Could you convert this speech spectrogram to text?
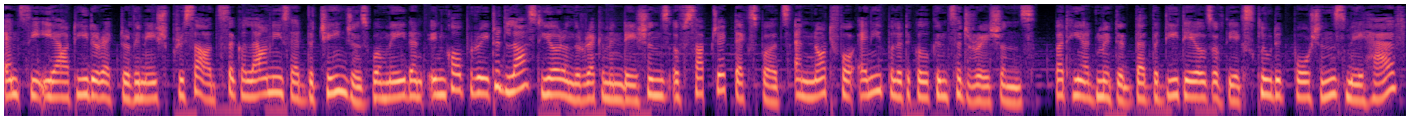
NCERT Director Dinesh Prasad Saklani said the changes were made and incorporated last year on the recommendations of subject experts and not for any political considerations, but he admitted that the details of the excluded portions may have,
